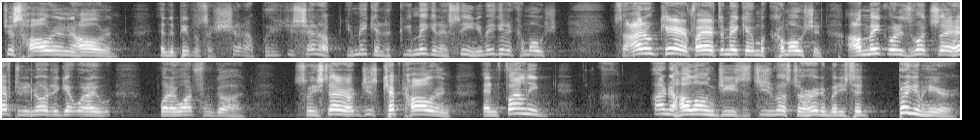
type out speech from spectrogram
Just hollering and hollering. And the people say, shut up. Just shut up. You're making, a, you're making a scene. You're making a commotion. So I don't care if I have to make a commotion. I'll make one as much as I have to in order to get what I what I want from God. So he started, just kept hollering. And finally, I don't know how long Jesus, Jesus must have heard him, but he said, Bring him here.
